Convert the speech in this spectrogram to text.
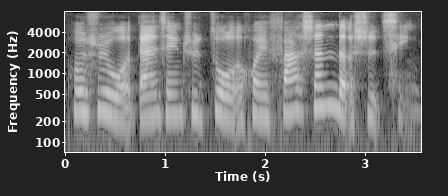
或是我担心去做了会发生的事情，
